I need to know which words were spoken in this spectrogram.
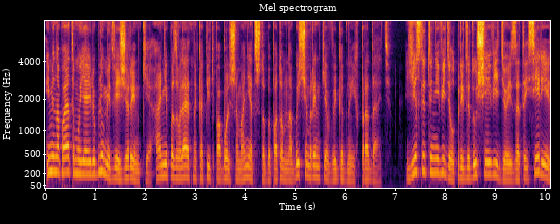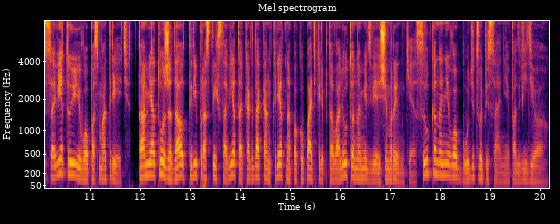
Именно поэтому я и люблю медвежьи рынки, они позволяют накопить побольше монет, чтобы потом на бычьем рынке выгодно их продать. Если ты не видел предыдущее видео из этой серии, советую его посмотреть. Там я тоже дал три простых совета, когда конкретно покупать криптовалюту на медвежьем рынке. Ссылка на него будет в описании под видео.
